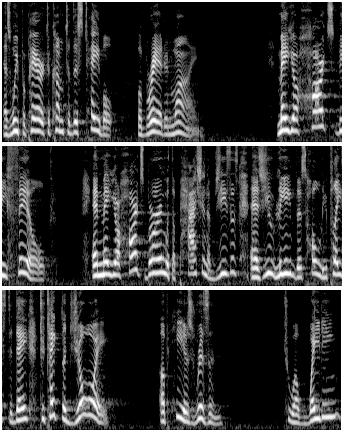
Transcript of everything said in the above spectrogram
as we prepare to come to this table for bread and wine. May your hearts be filled, and may your hearts burn with the passion of Jesus as you leave this holy place today to take the joy of He is risen to a waiting,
